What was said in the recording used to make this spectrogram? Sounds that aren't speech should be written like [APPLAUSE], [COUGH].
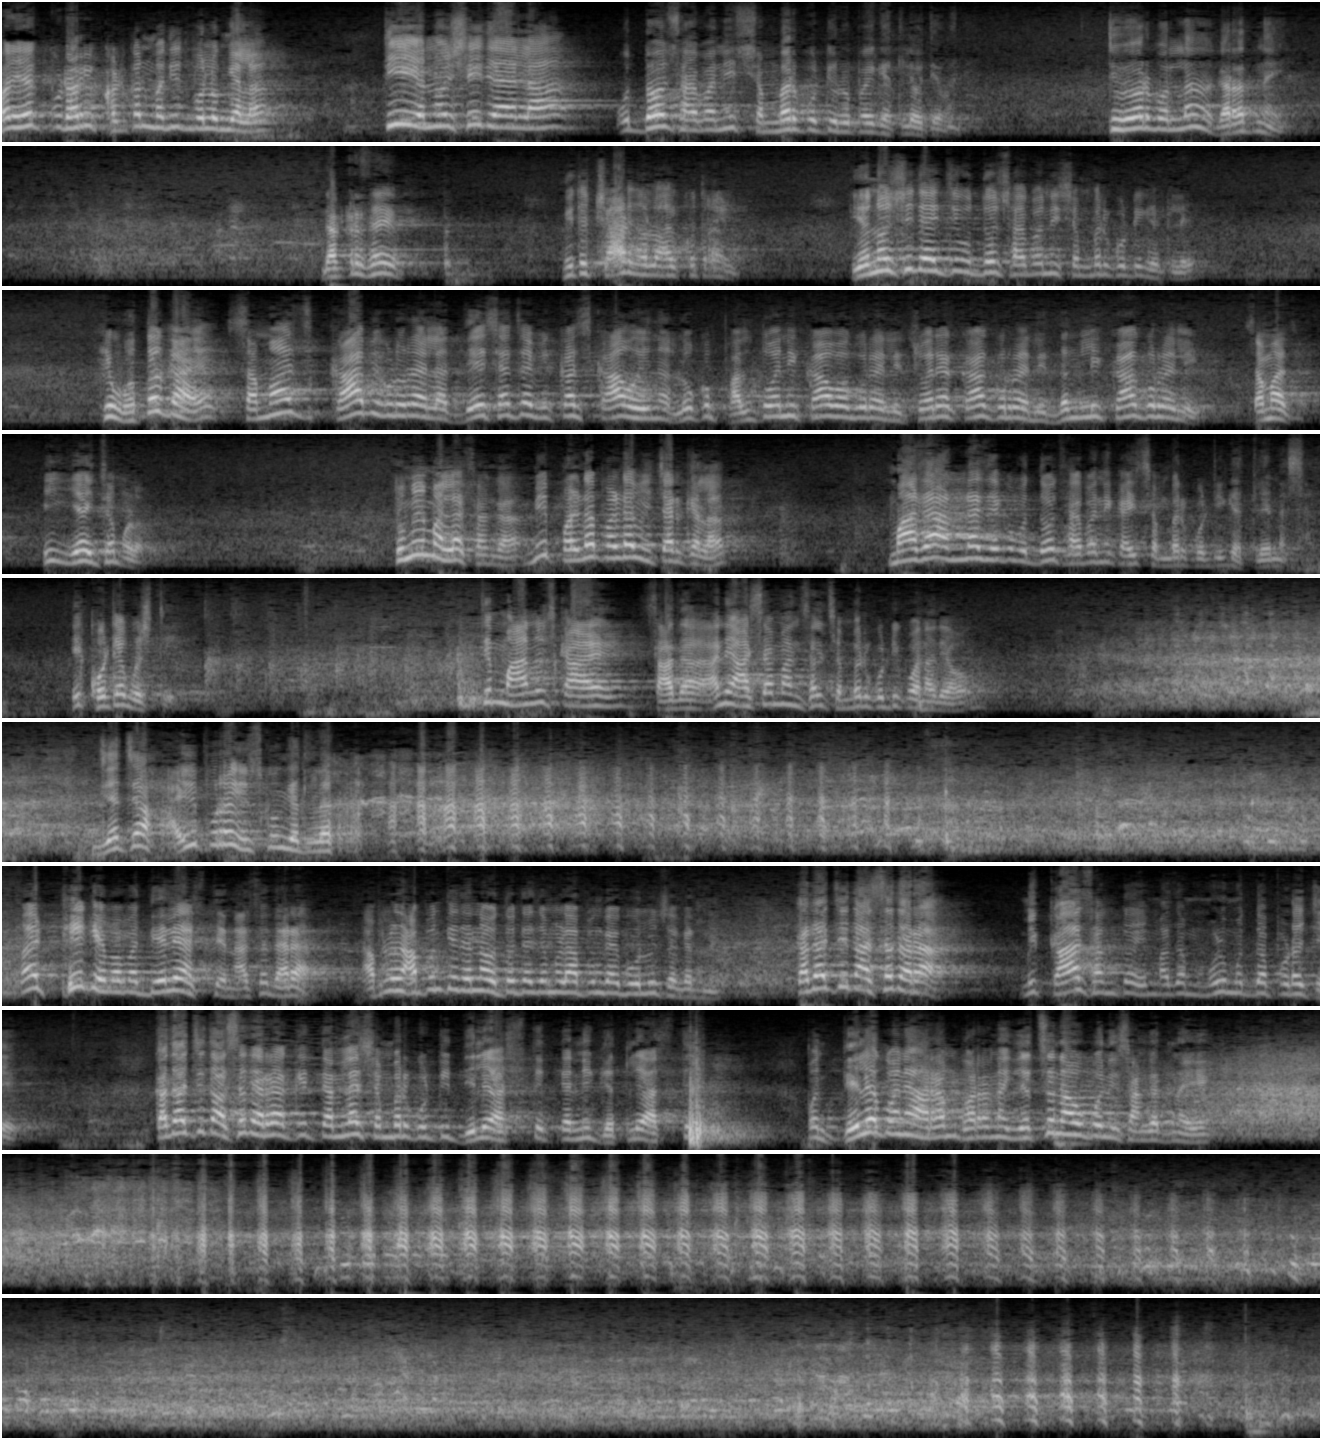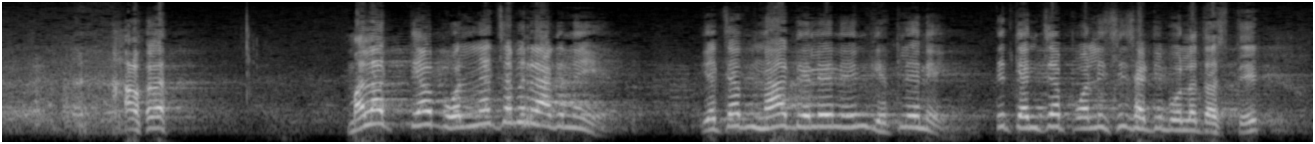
पण एक पुढारी खडकन मध्येच बोलून गेला. ती एनओसी द्यायला उद्धव साहेबांनी शंभर कोटी रुपये घेतले होते म्हणे. टीव्हीवर बोलला घरात नाही. डॉक्टर साहेब मी तर चार झालो ऐकत राहिलो. एनओसी द्यायची उद्धव साहेबांनी शंभर कोटी घेतले. हे होतं काय? समाज का बिघडू राहिला? देशाचा विकास का होईना? लोक फालतू आणि का वागू राहिले? चोऱ्या का करू राहिली? दंगली का करू राहिली? समाज. ही यायच्यामुळं. तुम्ही मला सांगा मी पडल्या पडल्या विचार केला माझा अंदाज एक उद्धव साहेबांनी काही शंभर कोटी घेतले नसा हे खोट्या गोष्टी. ते माणूस काय? साधा आणि अशा माणसाला शंभर कोटी कोणा द्यावं? ज्याचं हाई पुरं हिसकून घेतलं. [LAUGHS] ठीक आहे बाबा दिले असते ना असं धरा. आपलं आपण ते त्यांना होतो त्याच्यामुळे आपण काही बोलू शकत नाही. कदाचित असं धरा. मी का सांगतोय? माझा मूळ मुद्दा पुढंच आहे. कदाचित असं धरा की त्यांना शंभर कोटी दिले असते त्यांनी घेतले असते. पण दिले कोणी? आरामखोरांना याचं नाव कोणी सांगत नाही मला त्या बोलण्याचा बी राग नाही याच्यात ना दिले नाही आणि घेतले नाही. ते त्यांच्या पॉलिसीसाठी बोलत असते.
